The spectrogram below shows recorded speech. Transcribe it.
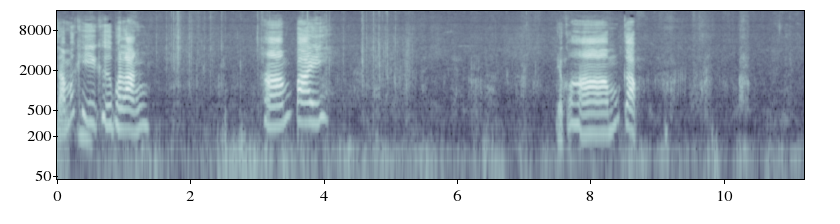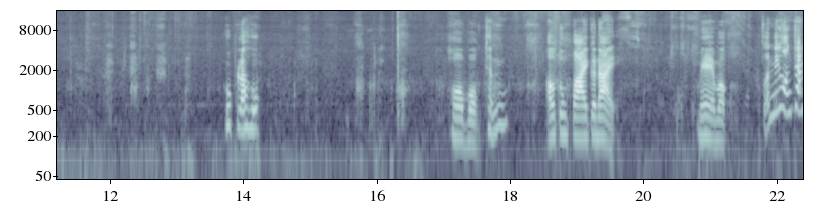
สามัคคีคือพลัง หามไป เดี๋ยวก็หามกลับ ฮุบละฮุบพ่อบอกฉันเอาตรงปลายก็ได้ แม่บอก ส่วนนี้ของฉัน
